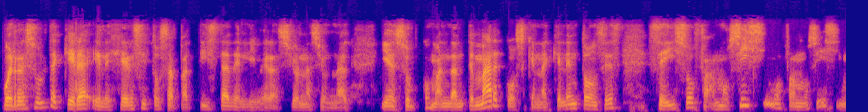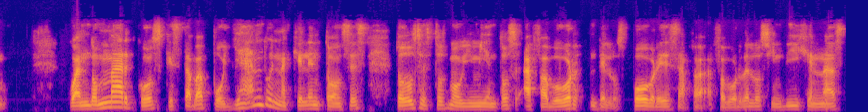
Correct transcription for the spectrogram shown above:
Pues resulta que era el Ejército Zapatista de Liberación Nacional y el subcomandante Marcos, que en aquel entonces se hizo famosísimo, famosísimo. Cuando Marcos, que estaba apoyando en aquel entonces todos estos movimientos a favor de los pobres, a, favor de los indígenas,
